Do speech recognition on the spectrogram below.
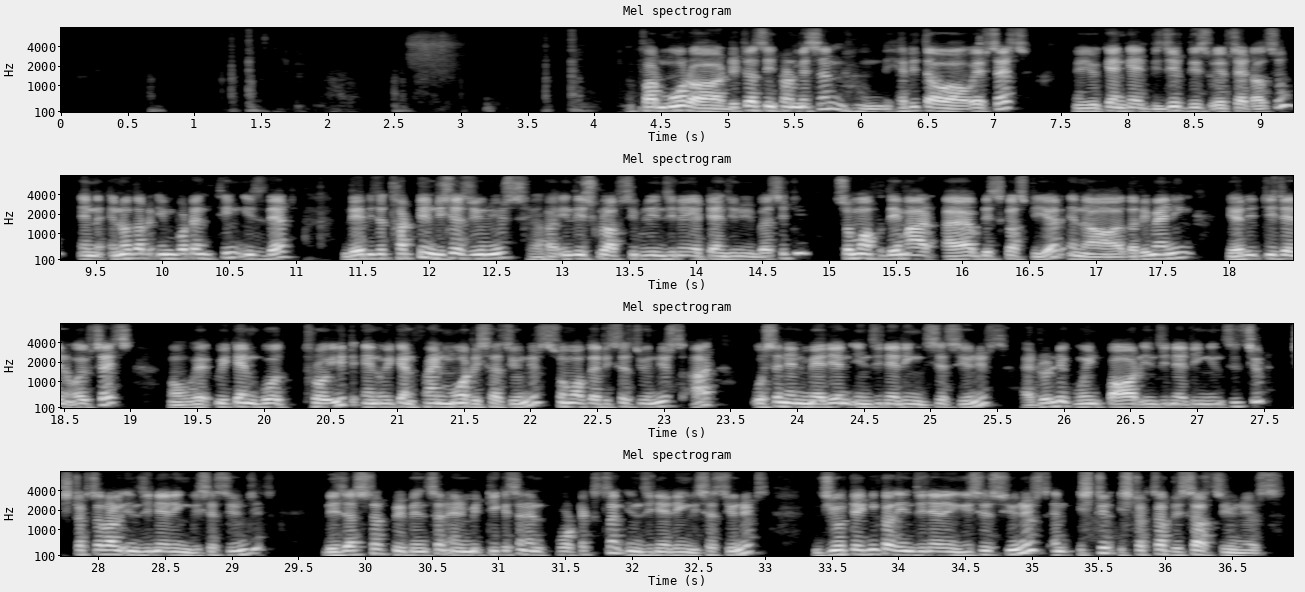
For more uh, details information, here is the websites you can visit this website also. And another important thing is that there is a 13 research units uh, in the School of Civil Engineering at Tianjin University. Some of them are I have discussed here, and uh, the remaining heritage and websites uh, we can go through it and we can find more research units. Some of the research units are Ocean and Marine Engineering Research Units, Hydraulic Wind Power Engineering Institute, Structural Engineering Research Units, Disaster Prevention and Mitigation and Protection Engineering Research Units, Geotechnical Engineering Research Units, and Steel Structure Research Units.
